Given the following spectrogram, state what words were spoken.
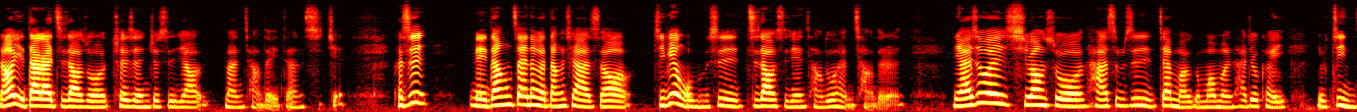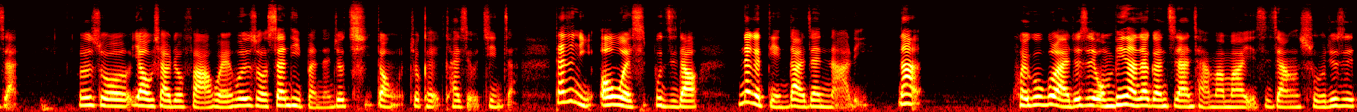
然后也大概知道说催生就是要蛮长的一段时间。可是每当在那个当下的时候，即便我们是知道时间长度很长的人。你还是会希望说，他是不是在某一个 moment 他就可以有进展，或者说药效就发挥，或者说身体本能就启动了，就可以开始有进展。但是你 always 不知道那个点到底在哪里。那回顾过来，就是我们平常在跟自然产妈妈也是这样说，就是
